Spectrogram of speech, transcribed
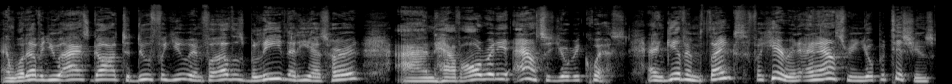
And whatever you ask God to do for you and for others, believe that He has heard and have already answered your requests. And give Him thanks for hearing and answering your petitions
